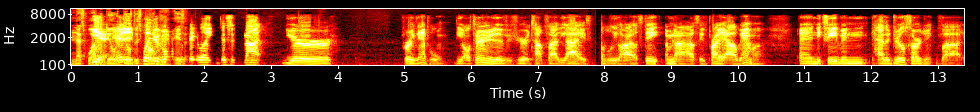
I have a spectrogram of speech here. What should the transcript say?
and that's why yeah, we're able to and this program. Is say, like this is not your. For example, the alternative if you're a top five guy is probably Ohio State. I'm not Ohio State. It's probably Alabama, and Nick Saban has a drill sergeant vibe,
